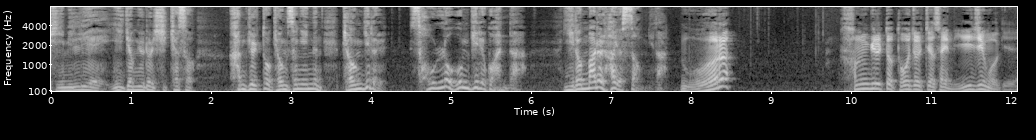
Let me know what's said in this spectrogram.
비밀리에 이경유를 시켜서 함길도 경성에 있는 병기를 서울로 옮기려고 한다. 이런 말을 하였사옵니다. 뭐라? 함길도 도절제사인 이징옥이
